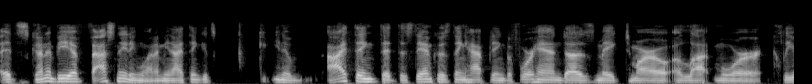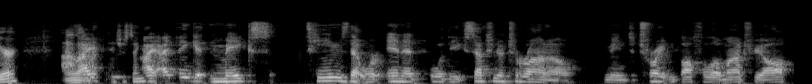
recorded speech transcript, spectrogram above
it's going to be a fascinating one. I mean, I think it's you know, I think that the Stamkos thing happening beforehand does make tomorrow a lot more clear and a lot I- interesting. I, I think it makes teams that were in it, with the exception of Toronto, I mean Detroit and Buffalo, Montreal,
